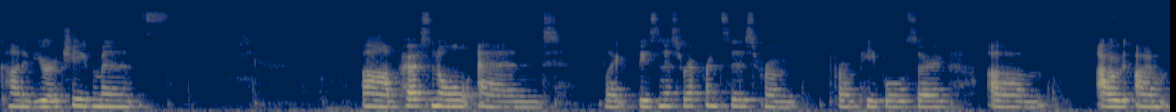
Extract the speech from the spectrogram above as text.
kind of your achievements, um, personal and like business references from from people. So um, I, I'm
